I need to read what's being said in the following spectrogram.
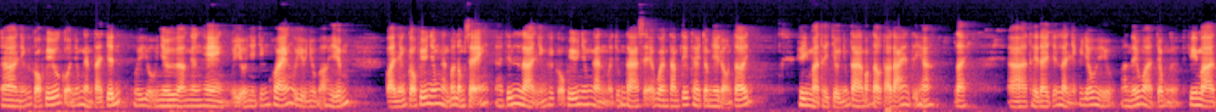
à, những cái cổ phiếu của nhóm ngành tài chính ví dụ như à, ngân hàng ví dụ như chứng khoán ví dụ như bảo hiểm và những cổ phiếu nhóm ngành bất động sản à, chính là những cái cổ phiếu nhóm ngành mà chúng ta sẽ quan tâm tiếp theo trong giai đoạn tới. Khi mà thị trường chúng ta bắt đầu tạo đáy anh chị ha. Đây à, thì đây chính là những cái dấu hiệu à, nếu mà trong khi mà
